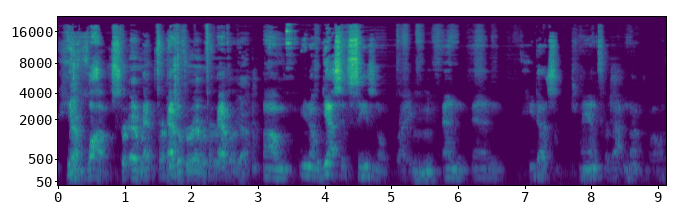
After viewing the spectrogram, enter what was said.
he Yeah. loves Forever, and forever. forever, forever. Yeah. Um, you know, yes, it's seasonal, right? Mhm. And and he does plan for that, and I, well,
